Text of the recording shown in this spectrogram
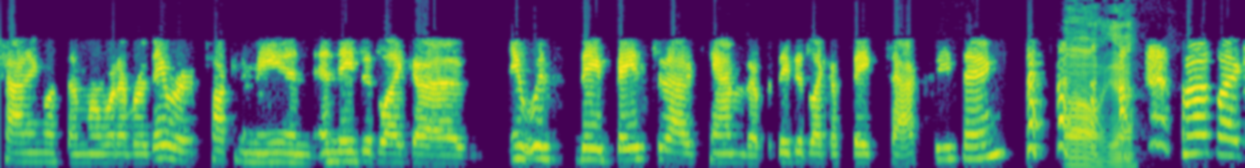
chatting with them or whatever. They were talking to me and, and they did like a, it was, they based it out of Canada, but they did like a fake taxi thing. Oh, yeah. and I was like,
